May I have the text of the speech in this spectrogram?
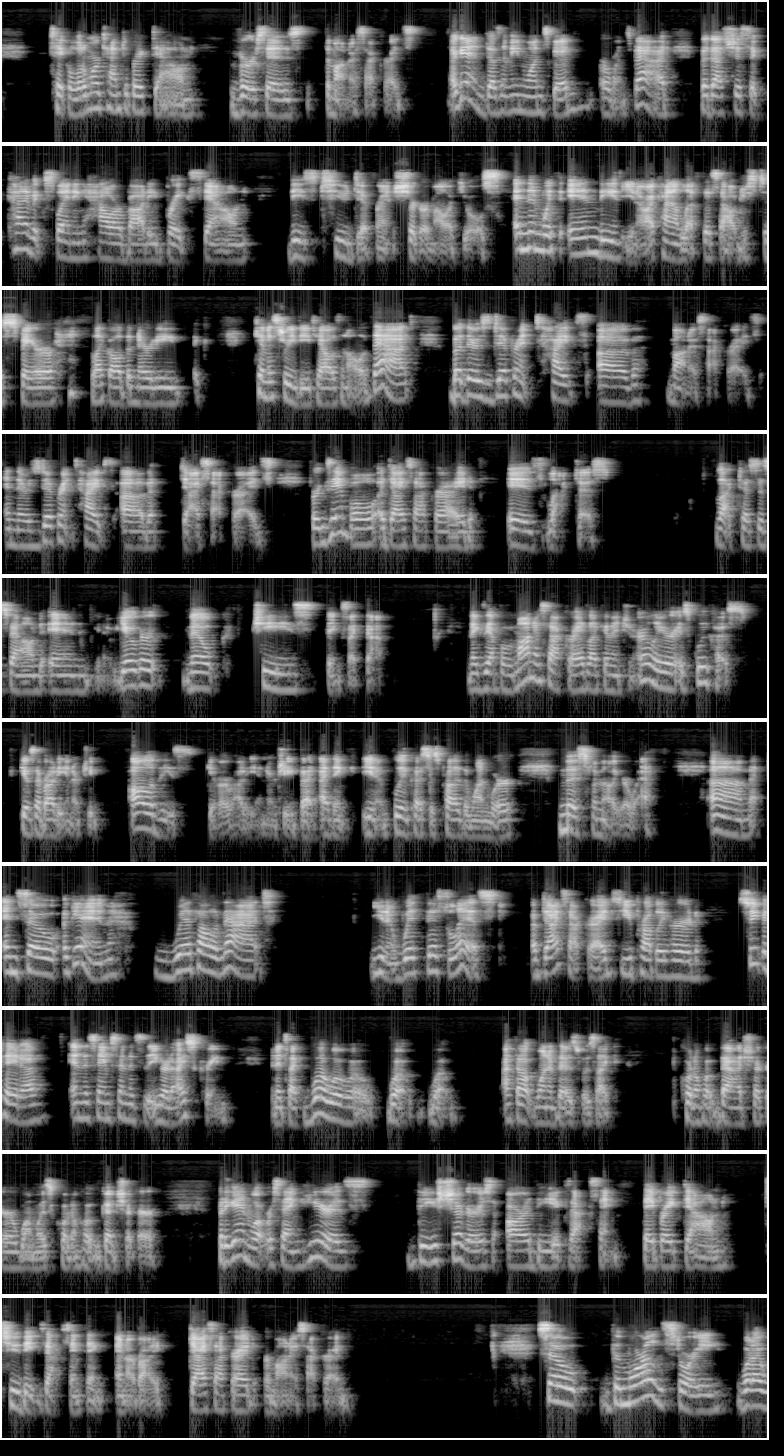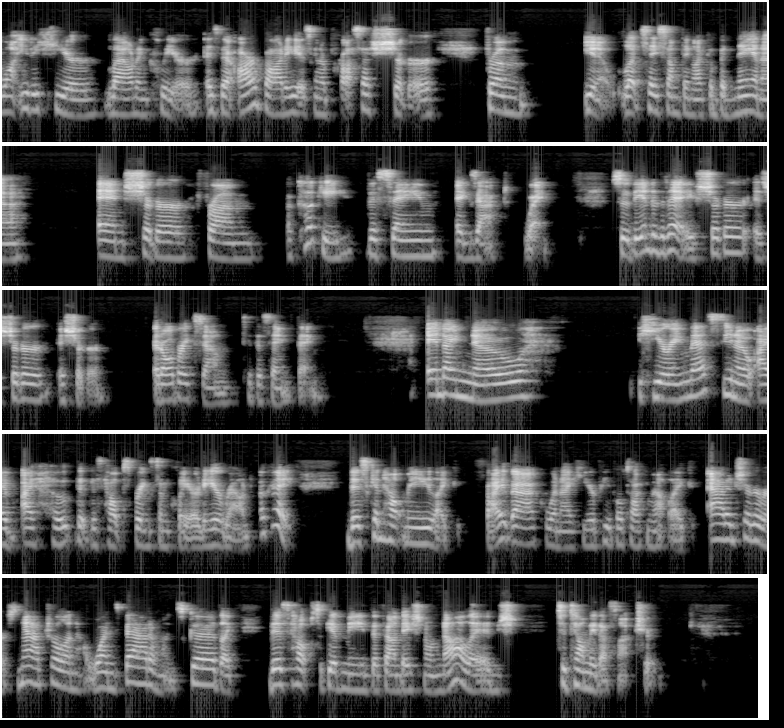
take a little more time to break down versus the monosaccharides. Again, doesn't mean one's good or one's bad, but that's just kind of explaining how our body breaks down these two different sugar molecules. And then within these, you know, I kind of left this out just to spare like all the nerdy like, chemistry details and all of that. But there's different types of monosaccharides and there's different types of disaccharides. For example, a disaccharide is lactose. Lactose is found in you know, yogurt, milk, cheese, things like that. An example of a monosaccharide, like I mentioned earlier, is glucose. Gives our body energy. All of these give our body energy, but I think you know glucose is probably the one we're most familiar with. Um, and so again, with all of that, you know, with this list of disaccharides, you probably heard sweet potato in the same sentence that you heard ice cream. And it's like, whoa, whoa, whoa, whoa, whoa. I thought one of those was like quote unquote bad sugar, one was quote unquote good sugar. But again, what we're saying here is these sugars are the exact same. They break down to the exact same thing in our body disaccharide or monosaccharide. So, the moral of the story, what I want you to hear loud and clear, is that our body is going to process sugar from, you know, let's say something like a banana and sugar from a cookie the same exact way. So at the end of the day, sugar is sugar is sugar. It all breaks down to the same thing. And I know hearing this, you know, I I hope that this helps bring some clarity around, okay, this can help me like fight back when I hear people talking about like added sugar versus natural and how one's bad and one's good. Like this helps give me the foundational knowledge to tell me that's not true.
